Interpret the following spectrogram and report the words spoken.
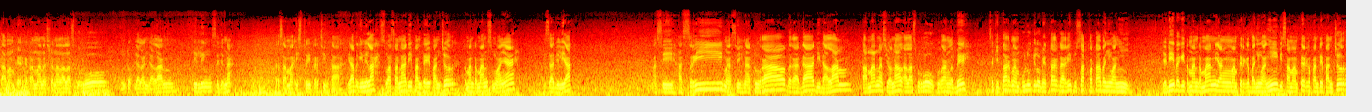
kita mampir ke Taman Nasional Alas Purwo untuk jalan-jalan healing sejenak bersama istri tercinta. Ya, beginilah suasana di Pantai Pancur, teman-teman semuanya. Bisa dilihat masih asri, masih natural, berada di dalam Taman Nasional Alas Purwo, kurang lebih sekitar 60 km dari pusat kota Banyuwangi. Jadi bagi teman-teman yang mampir ke Banyuwangi bisa mampir ke Pantai Pancur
